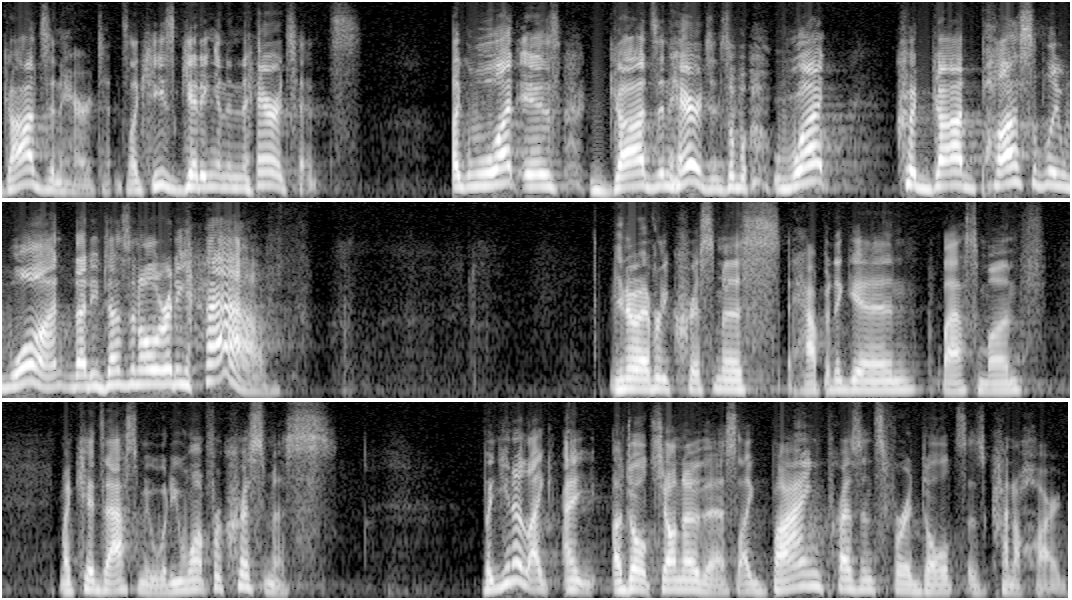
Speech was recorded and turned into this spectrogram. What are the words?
God's inheritance, like he's getting an inheritance. Like, what is God's inheritance? So, what could God possibly want that he doesn't already have? You know, every Christmas, it happened again last month. My kids asked me, What do you want for Christmas? But you know, like I, adults, y'all know this, like buying presents for adults is kind of hard.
